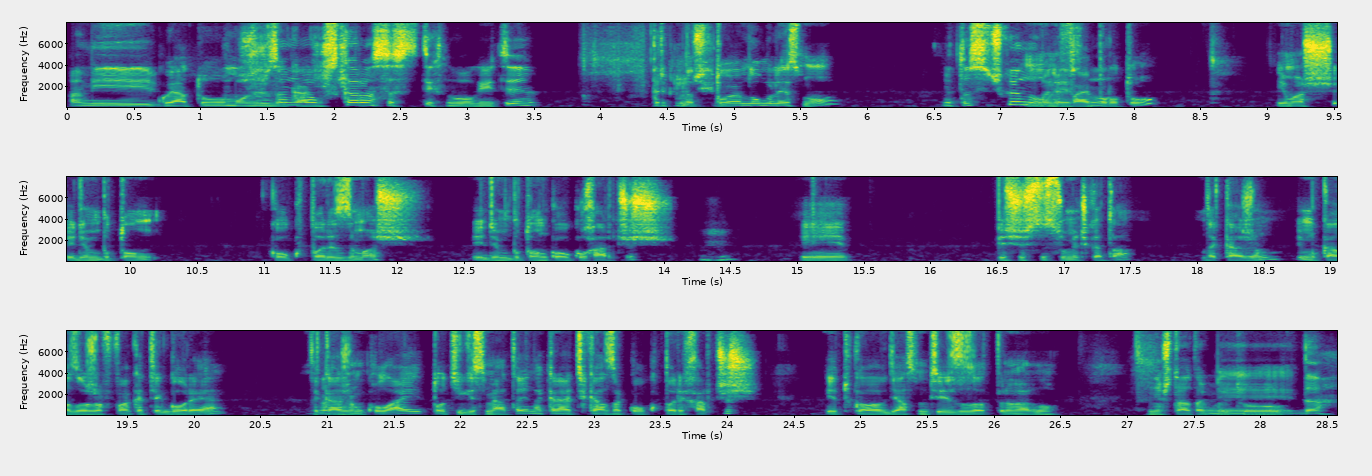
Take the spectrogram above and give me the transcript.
Ами, която можеш да кажеш. скаран с технологиите. Да, Приключих. то е много лесно. Не, то всичко е много Manify лесно. Pro. Имаш един бутон, колко пари взимаш, един бутон колко харчиш Мгм. и пишеш си сумичката, да кажем, и му казваш в каква категория е, да кажем кола и то ти ги смята и накрая ти казва колко пари харчиш и тук в дясно ти излизат примерно нещата, които Ми, да,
